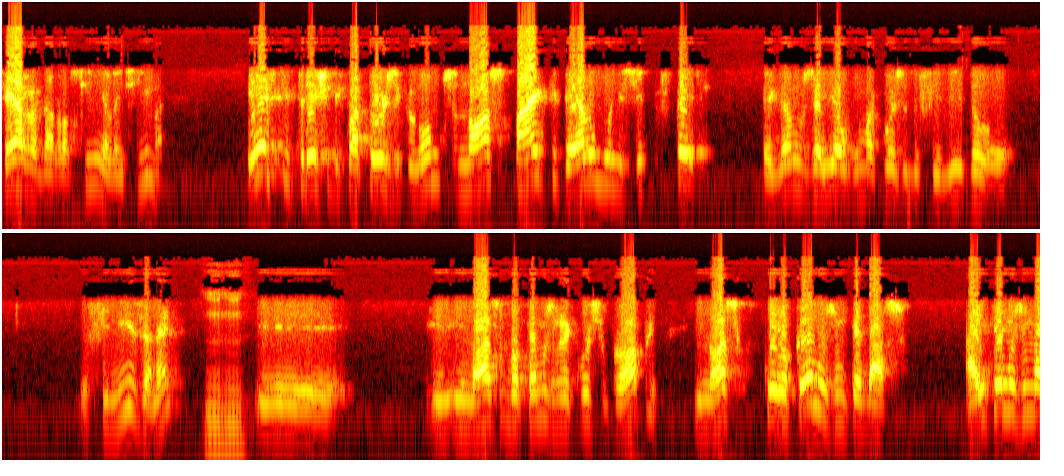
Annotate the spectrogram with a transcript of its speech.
Serra da Rocinha, lá em cima, este trecho de 14 quilômetros, nós, parte dela, o município fez. Pegamos aí alguma coisa do, Fili, do, do Finisa, né? Uhum. E, e, e, nós botamos recurso próprio e nós colocamos um pedaço. Aí temos uma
